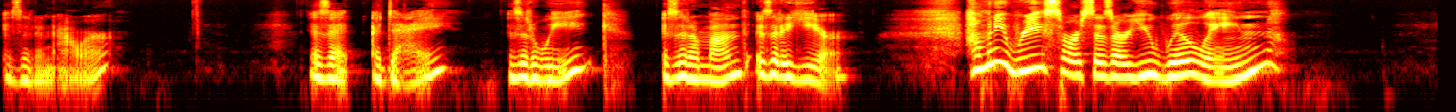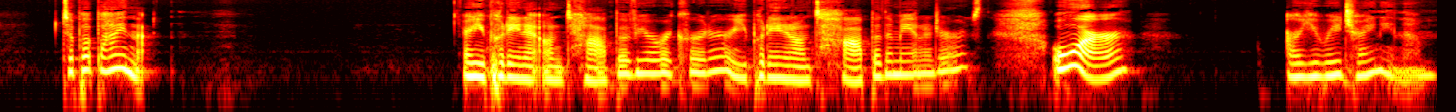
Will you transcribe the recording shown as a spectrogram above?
Is it an hour? Is it a day? Is it a week? Is it a month? Is it a year? How many resources are you willing to put behind that? Are you putting it on top of your recruiter? Are you putting it on top of the managers? Or are you retraining them?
